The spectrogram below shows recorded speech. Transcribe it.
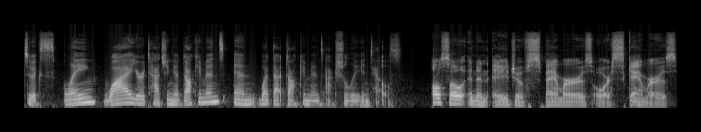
to explain why you're attaching a document and what that document actually entails. Also, in an age of spammers or scammers,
